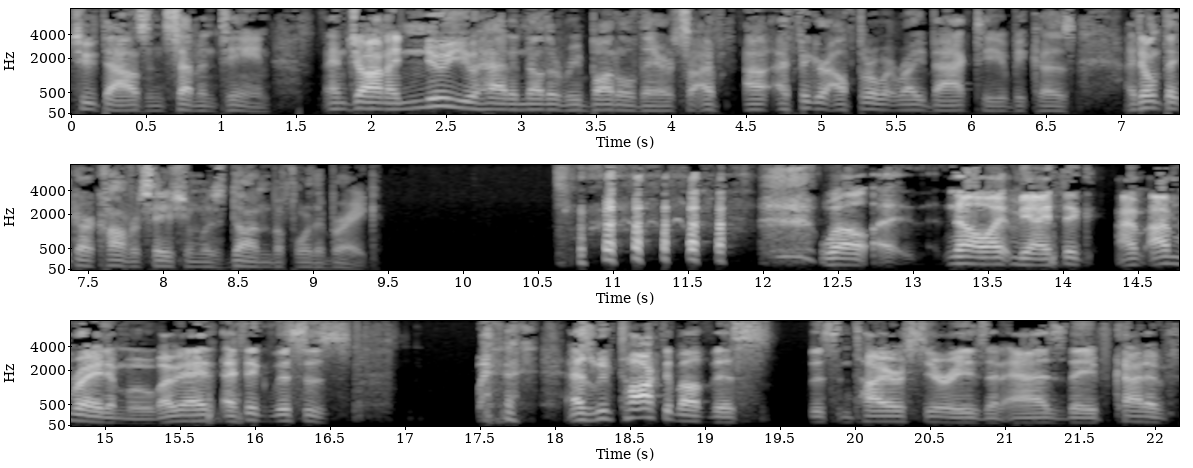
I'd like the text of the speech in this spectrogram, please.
2017. And John, I knew you had another rebuttal there, so I, I figure I'll throw it right back to you because I don't think our conversation was done before the break. well, no, I mean, I think I'm, I'm ready to move. I mean, I, I think this is, as we've talked about this, this entire series and as they've kind of,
